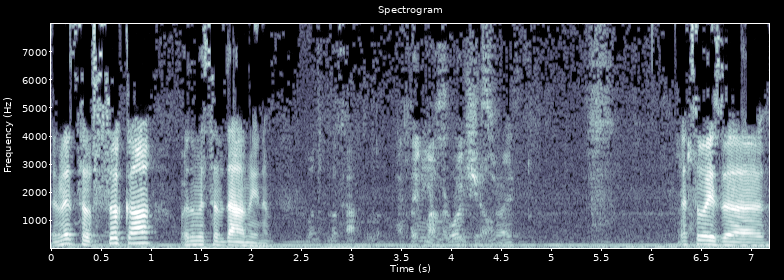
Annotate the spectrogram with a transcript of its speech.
The mitzvah of Sukkah or the mitzvah of Dalad Minim? I think Machloikis, right? That's always a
